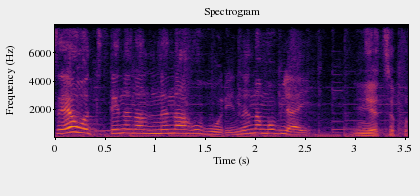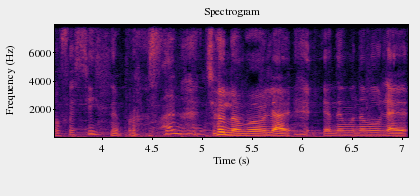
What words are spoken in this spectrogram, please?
це от ти не на не наговорі, не намовляй. Ні, це професійне просто. Чого намовляю? Я не намовляю.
